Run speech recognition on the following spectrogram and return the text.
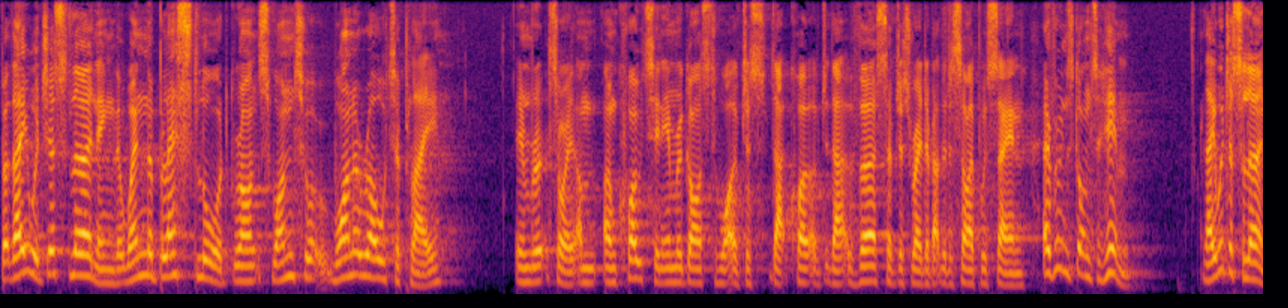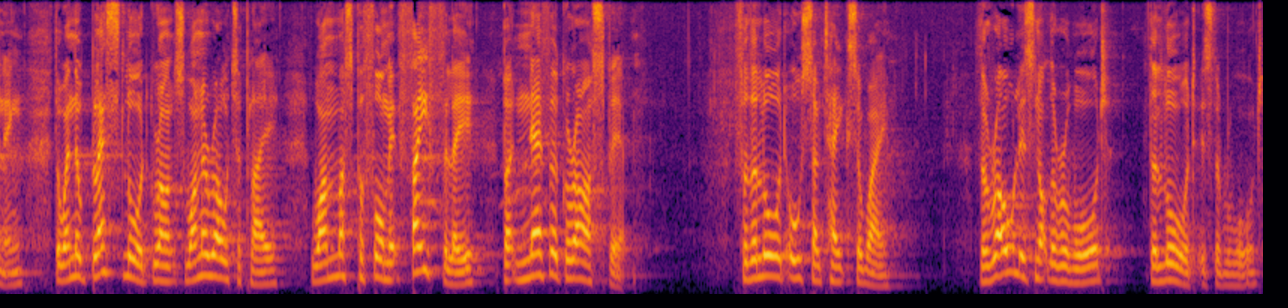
But they were just learning that when the blessed Lord grants one, to, one a role to play, in sorry, I'm, I'm, quoting in regards to what I've just, that quote, that verse I've just read about the disciples saying, everyone's gone to him. They were just learning that when the blessed Lord grants one a role to play, one must perform it faithfully, but never grasp it. For the Lord also takes away. The role is not the reward, the Lord is the reward.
